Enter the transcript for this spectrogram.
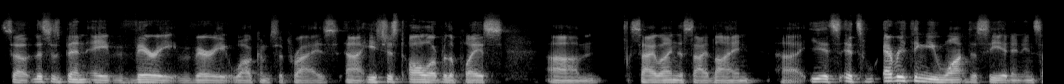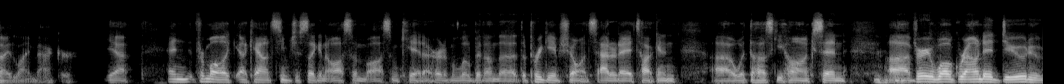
So this has been a very, very welcome surprise. Uh, he's just all over the place, um, sideline to sideline. Uh, it's it's everything you want to see in an inside linebacker. Yeah, and from all accounts, seems just like an awesome, awesome kid. I heard him a little bit on the the pregame show on Saturday, talking uh, with the Husky Honks, and mm-hmm. uh, very well grounded dude who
